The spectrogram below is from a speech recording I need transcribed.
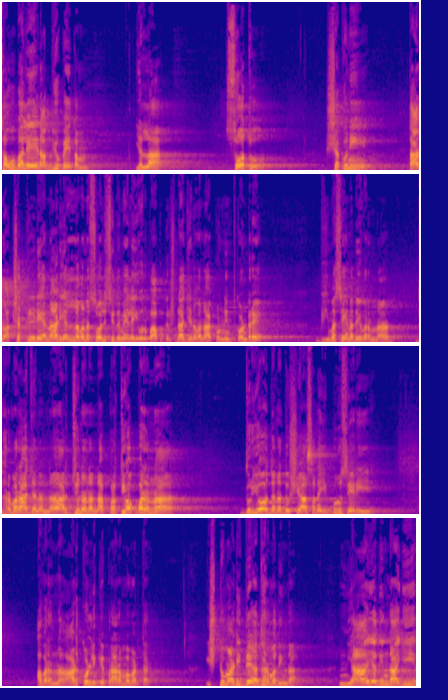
ಸೌಬಲೇನ ಅಭ್ಯುಪೇತಂ. ಎಲ್ಲ ಸೋತು ಶಕುನಿ ತಾನು ಅಕ್ಷಕ್ರೀಡೆಯನ್ನಾಡಿ ಎಲ್ಲವನ್ನು ಸೋಲಿಸಿದ ಮೇಲೆ ಇವರು ಪಾಪ ಕೃಷ್ಣಾಜಿನವನ್ನು ಹಾಕ್ಕೊಂಡು ನಿಂತ್ಕೊಂಡ್ರೆ ಭೀಮಸೇನ ದೇವರನ್ನ, ಧರ್ಮರಾಜನನ್ನ, ಅರ್ಜುನನನ್ನ, ಪ್ರತಿಯೊಬ್ಬರನ್ನ ದುರ್ಯೋಧನ, ದುಶ್ಯಾಸನ ಇಬ್ಬರು ಸೇರಿ ಅವರನ್ನು ಆಡ್ಕೊಳ್ಳಿಕ್ಕೆ ಪ್ರಾರಂಭ ಮಾಡ್ತಾರೆ. ಇಷ್ಟು ಮಾಡಿದ್ದೇ ಅಧರ್ಮದಿಂದ. ನ್ಯಾಯದಿಂದಾಗಿ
